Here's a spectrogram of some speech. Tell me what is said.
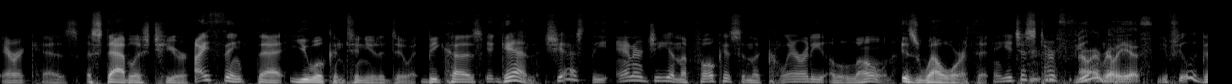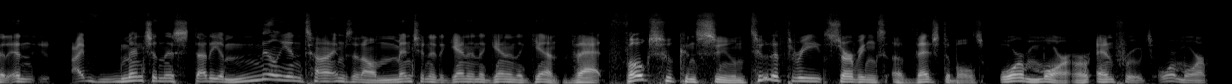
Eric has established here, I think that you will continue to do it. Because again, just the energy and the focus and the clarity alone is well worth it. And you just start Mm-hmm. No, it really good. is. You feel good. And I've mentioned this study a million times, and I'll mention it again and again and again that folks who consume two to three servings of vegetables or more, or and fruits or more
